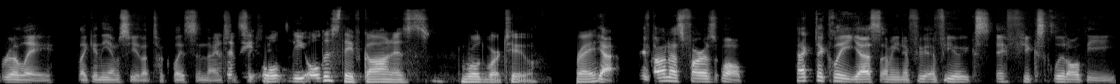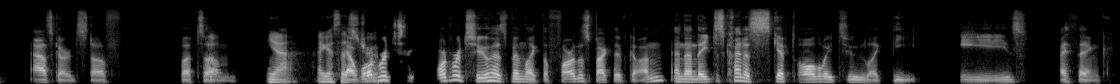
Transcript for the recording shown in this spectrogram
really like in the MCU that took place in the, old, the oldest they've gone is World War II, right? Yeah, they've gone as far as well. Technically, yes. I mean, if you if you ex, if you exclude all the Asgard stuff, but um, Yeah, I guess yeah, that's World true. War II, World War Two has been like the farthest back they've gone, and then they just kind of skipped all the way to like the 80s, I think,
